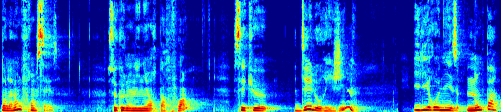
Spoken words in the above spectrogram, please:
dans la langue française. Ce que l'on ignore parfois, c'est que dès l'origine, il ironise non pas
